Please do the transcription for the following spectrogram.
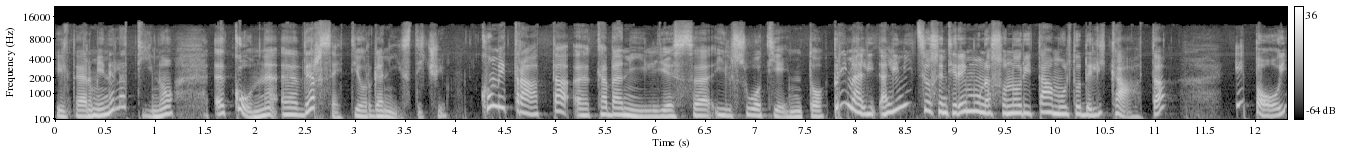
il termine latino, eh, con eh, versetti organistici. Come tratta eh, Cabaniglies il suo tiento? Prima all'inizio sentiremo una sonorità molto delicata e poi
